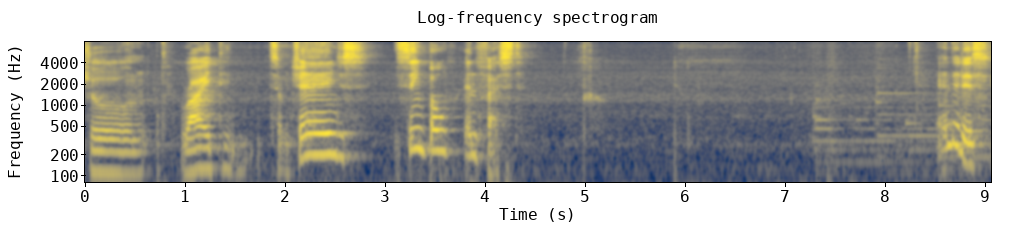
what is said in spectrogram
to write some changes, simple and fast. And it is.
